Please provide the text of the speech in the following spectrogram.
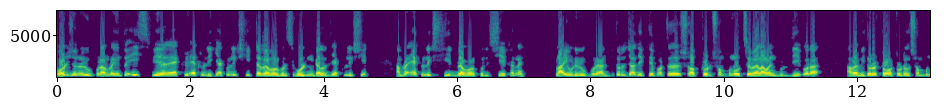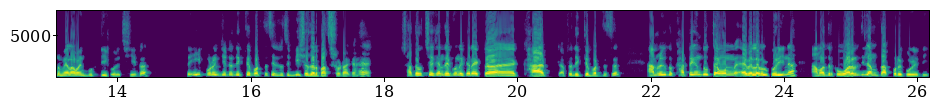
গর্জনের উপর আমরা কিন্তু এই স্পিয়ার অ্যাক্রিলিক অ্যাক্রিলিক শীটটা ব্যবহার করেছি গোল্ডেন কালার যে অ্যাক্রিলিক শীট আমরা অ্যাক্রিলিক শীট ব্যবহার করেছি এখানে। প্লাইউডের উপরে, আর ভিতরে যা দেখতে পাচ্ছেন সব সম্পূর্ণ হচ্ছে মেলামাইন বুট দিয়ে করা। আমরা ভিতরে টোটাল সম্পূর্ণ মেলামাইন বুট দিয়ে করেছি এটা। তো এই প্রোডাক্ট যেটা দেখতে পারতেছেন এটা হচ্ছে বিশ হাজার পাঁচশো টাকা হ্যাঁ? সাথে হচ্ছে এখানে দেখুন, এখানে একটা খাট আপনি দেখতে পারতেছেন। আমরা কিন্তু খাটটা কিন্তু তেমন অ্যাভেলেবল করি না। আমাদেরকে অর্ডার দিলাম, তারপরে করে দিই।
